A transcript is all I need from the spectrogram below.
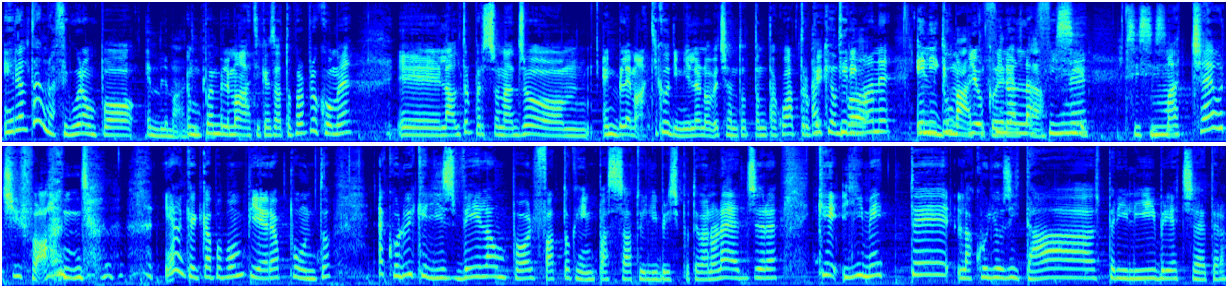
in realtà è una figura un po' emblematica, un po emblematica esatto, proprio come eh, l'altro personaggio mm, emblematico di 1984 che ti rimane enigmatico fino alla fine. Sì. Sì, sì, ma c'è o ci fa? e anche il capopompiere, appunto, è colui che gli svela un po' il fatto che in passato i libri si potevano leggere, che gli mette la curiosità per i libri, eccetera.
